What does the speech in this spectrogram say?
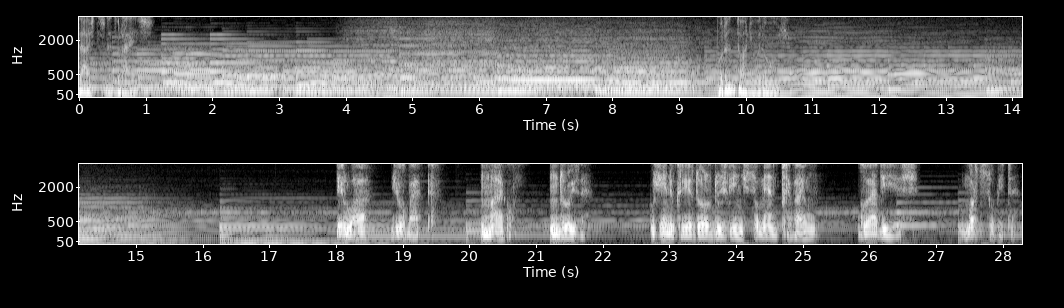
desastres naturais. Por António Araújo. Eloá de Urbac, um mago, um druida, o gênio criador dos vinhos Somente Trevaillon, há dias, morte súbita,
